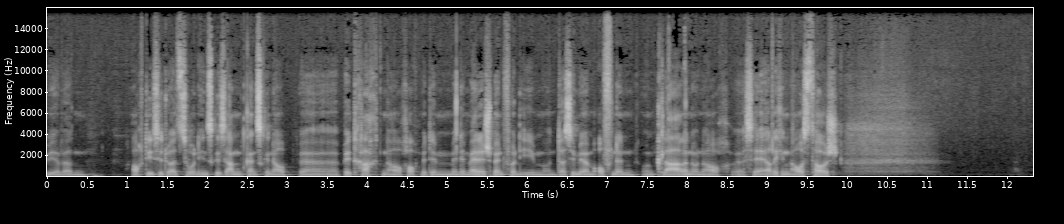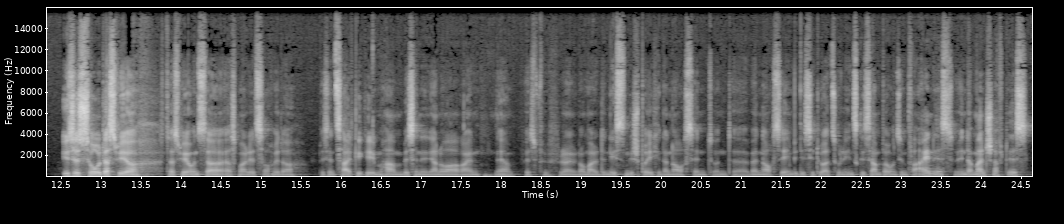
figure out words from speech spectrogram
wir werden auch die Situation insgesamt ganz genau äh, betrachten, auch, auch mit, dem, mit dem Management von ihm. Und da sind wir im offenen und klaren und auch äh, sehr ehrlichen Austausch. Ist es so, dass wir, dass wir uns da erstmal jetzt auch wieder ein bisschen Zeit gegeben haben, bis in den Januar rein, ja, bis vielleicht nochmal die nächsten Gespräche dann auch sind und äh, werden auch sehen, wie die Situation insgesamt bei uns im Verein ist, in der Mannschaft ist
